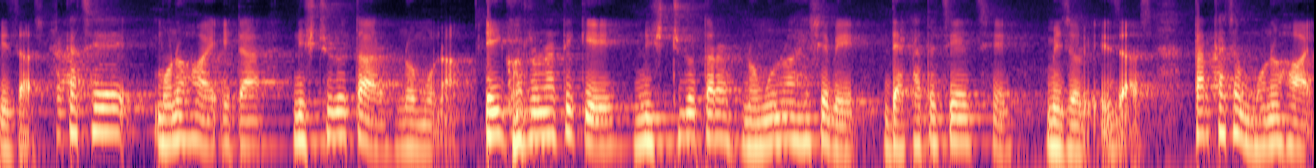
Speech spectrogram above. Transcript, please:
ইজাজ। তার কাছে মনে হয় এটা নিষ্ঠুরতার নমুনা। এই ঘটনাটিকে নিষ্ঠুরতার নমুনা হিসেবে দেখাতে চেয়েছে মেজর ইজাজ তার কাছে মনে হয়,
